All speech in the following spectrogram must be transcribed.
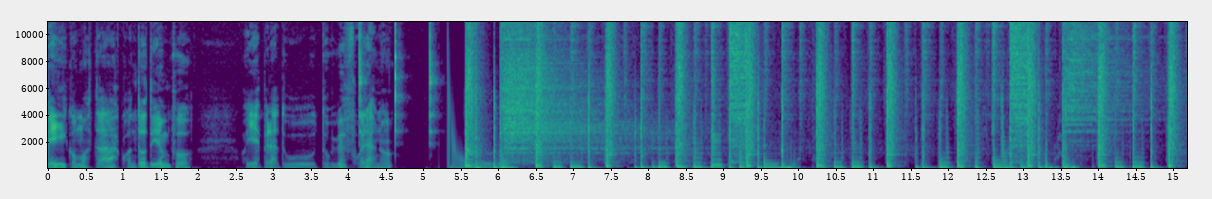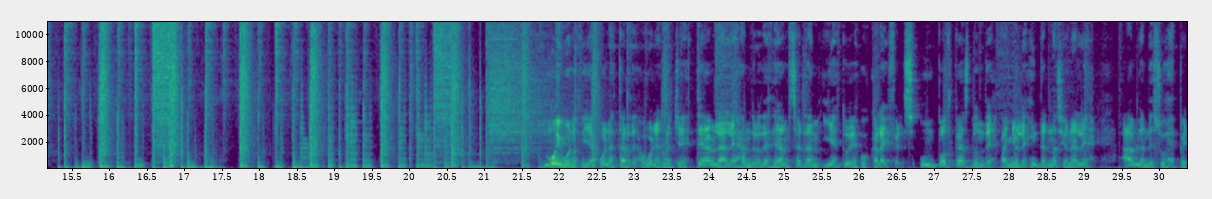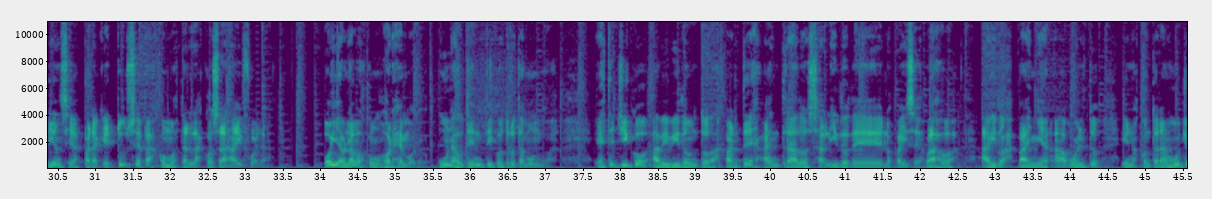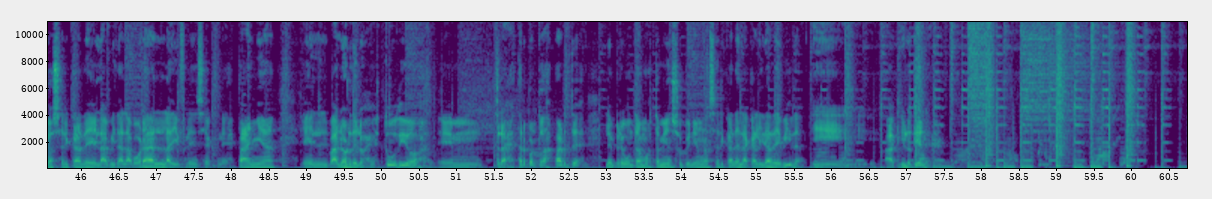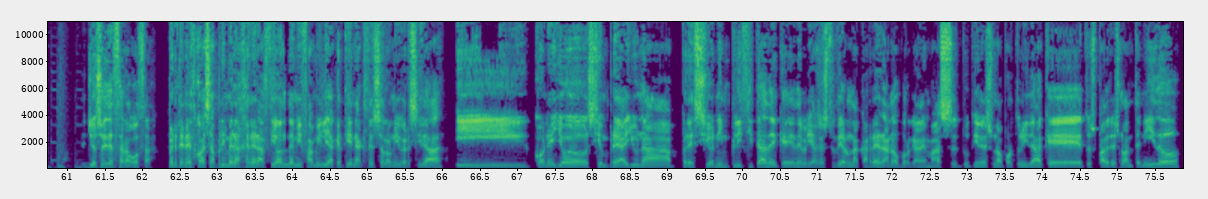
Hey, ¿cómo estás? ¿Cuánto tiempo? Oye, espera, tú, tú vives fuera, ¿no? Muy buenos días, buenas tardes o buenas noches. Te habla Alejandro desde Ámsterdam y esto es Busca Lifers, un podcast donde españoles internacionales hablan de sus experiencias para que tú sepas cómo están las cosas ahí fuera. Hoy hablamos con Jorge Moro, un auténtico trotamundo. Este chico ha vivido en todas partes, ha entrado, salido de los Países Bajos, ha ido a España, ha vuelto y nos contará mucho acerca de la vida laboral, la diferencia con España, el valor de los estudios. Em, tras estar por todas partes, le preguntamos también su opinión acerca de la calidad de vida y aquí lo tiene. Yo soy de Zaragoza. Pertenezco a esa primera generación de mi familia que tiene acceso a la universidad y con ello siempre hay una presión implícita de que deberías estudiar una carrera, ¿no? Porque además tú tienes una oportunidad que tus padres no han tenido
